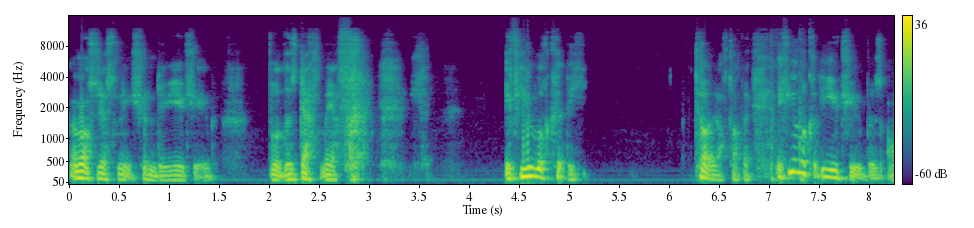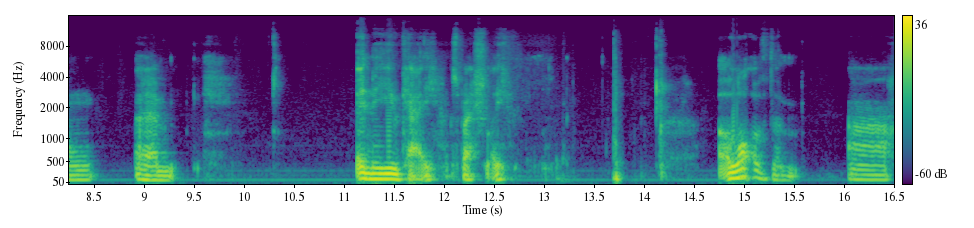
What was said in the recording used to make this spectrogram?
I'm not suggesting that you shouldn't do YouTube, but there's definitely a if you look at the totally off topic, if you look at the YouTubers on um in the UK especially, a lot of them are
